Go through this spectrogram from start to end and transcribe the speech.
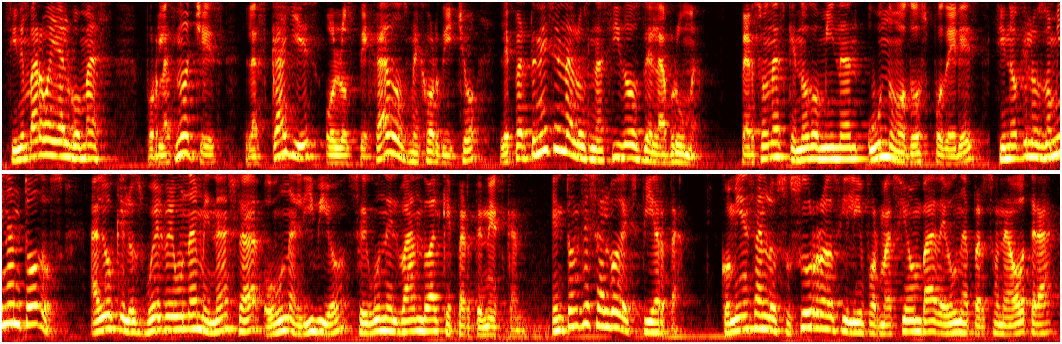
Sin embargo, hay algo más. Por las noches, las calles, o los tejados mejor dicho, le pertenecen a los nacidos de la bruma. Personas que no dominan uno o dos poderes, sino que los dominan todos, algo que los vuelve una amenaza o un alivio según el bando al que pertenezcan. Entonces algo despierta, Comienzan los susurros y la información va de una persona a otra,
